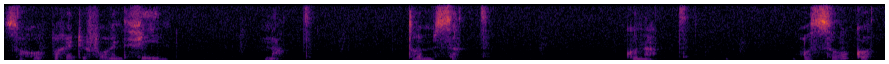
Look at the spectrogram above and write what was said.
Så håper jeg du får en fin. Drøm søtt. God natt, og sov godt.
